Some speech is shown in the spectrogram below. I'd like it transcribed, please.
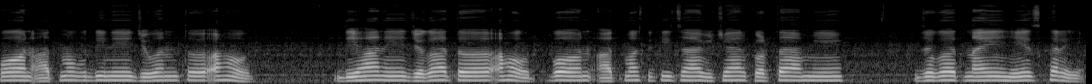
पण आत्मबुद्धीने जिवंत आहोत. देहाने जगात आहोत पण आत्मस्थितीचा विचार करता आम्ही जगत नाही हेच खरे.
